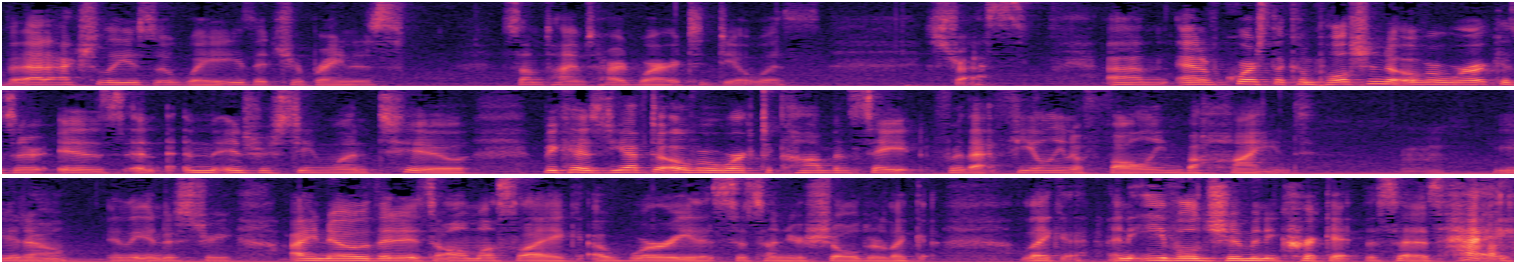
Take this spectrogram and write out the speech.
that actually is a way that your brain is sometimes hardwired to deal with stress. Um, and of course, the compulsion to overwork is a, is an, an interesting one too, because you have to overwork to compensate for that feeling of falling behind. You know, in the industry, I know that it's almost like a worry that sits on your shoulder, like like an evil Jiminy Cricket that says, "Hey,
